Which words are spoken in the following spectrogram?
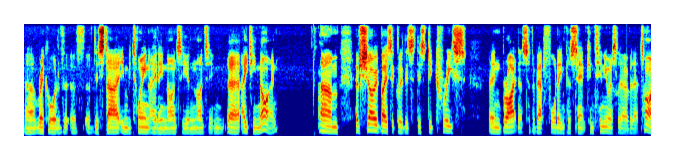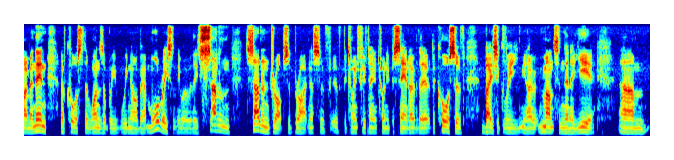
uh, record of, of, of, this star in between 1890 and 1989 um, have showed basically this this decrease in brightness of about 14% continuously over that time. And then, of course, the ones that we, we know about more recently were these sudden sudden drops of brightness of, of between 15 and 20% over the, the course of basically, you know, months and then a year. Um,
